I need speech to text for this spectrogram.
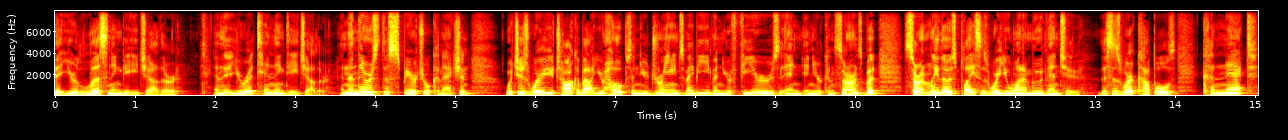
that you're listening to each other, and that you're attending to each other. And then there's the spiritual connection, which is where you talk about your hopes and your dreams, maybe even your fears and, and your concerns, but certainly those places where you want to move into. This is where couples connect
